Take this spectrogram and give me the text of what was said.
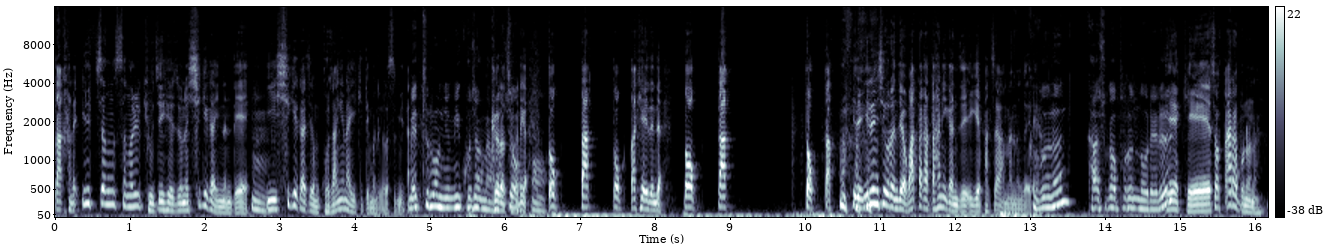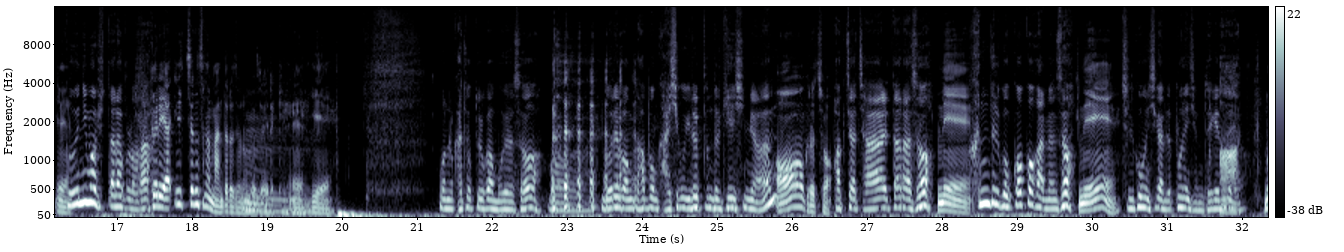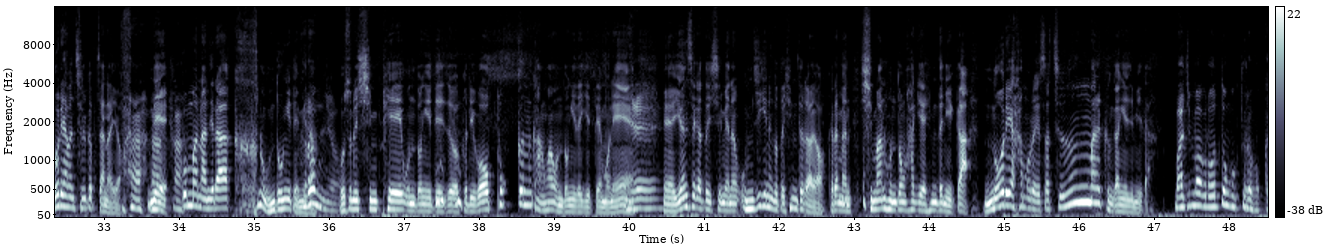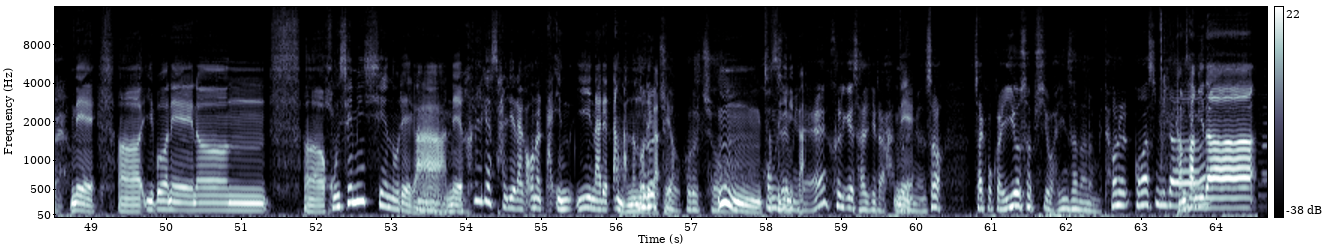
딱 하는 일정성을 규제해주는 시계가 있는데 음. 이 시계가 지금 고장이 나 있기 때문에 그렇습니다. 메트로놈이 고장 난 그렇죠. 그러니까 어. 똑딱, 똑딱 해야 되는데 똑딱, 똑딱 이런 식으로 이제 왔다 갔다 하니까 이제 이게 박자가 안 맞는 거예요. 그거는 가수가 부른 노래를 예, 계속 따라 부르는. 예. 끊임없이 따라 불러라. 그래야 일정성을 만들어 주는 거죠, 음. 이렇게. 예, 예. 오늘 가족들과 모여서 뭐 노래방도 한번 가시고 이럴 분들 계시면 어, 그렇죠. 박자 잘 따라서 네. 흔들고 꺾어가면서 네. 즐거운 시간을 보내시면 되겠네요. 아, 노래하면 즐겁잖아요. 네, 뿐만 아니라 큰 운동이 됩니다. 그럼요. 우선은 심폐 운동이 되죠. 그리고 복근 강화 운동이 되기 때문에 예. 예, 연세가 드시면 움직이는 것도 힘들어요. 그러면 심한 운동 하기가 힘드니까 노래함으로 해서 정말 건강해집니다. 마지막으로 어떤 곡 들어볼까요? 네, 어, 이번에는 어, 홍세민 씨의 노래가 네 흘게 살리라가 오늘 딱 이 날에 딱 맞는 노래 그렇죠, 같아요. 그렇죠. 음. 홍세민의 흘게 살리라 네. 들으면서 작곡가 이호섭 씨와 인사 나눕니다. 오늘 고맙습니다. 감사합니다.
